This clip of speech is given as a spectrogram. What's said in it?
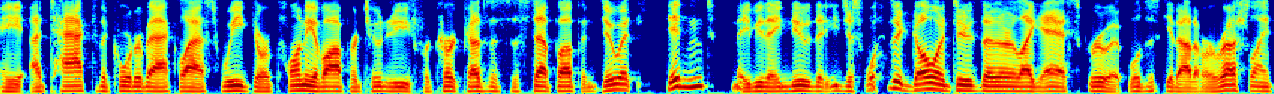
they attacked the quarterback last week. There were plenty of opportunities for Kirk Cousins to step up and do it. He didn't. Maybe they knew that he just wasn't going to, so they're like, "Ah, screw it. We'll just get out of our rush lane."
